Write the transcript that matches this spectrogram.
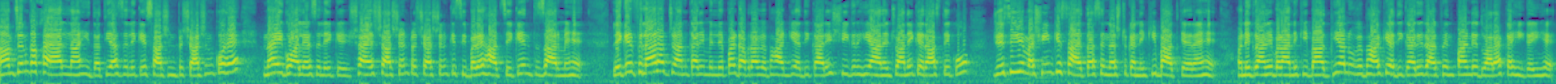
आमजन का ख्याल ना ही दतिया ज़िले के शासन प्रशासन को है, न ही ग्वालियर ज़िले के शायद शासन प्रशासन किसी बड़े हादसे के इंतज़ार में है। लेकिन फ़िलहाल अब जानकारी मिलने पर डबरा विभागीय अधिकारी शीघ्र ही आने जाने के रास्ते को जेसीबी मशीन की सहायता से नष्ट करने की बात कह रहे हैं और निगरानी बढ़ाने की बात भी अनुविभाग के अधिकारी राघवेंद्र पांडे द्वारा कही गई है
